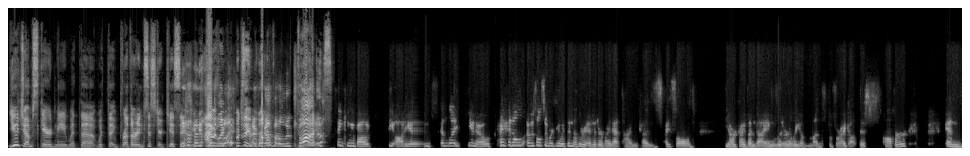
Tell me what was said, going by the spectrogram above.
You jump scared me with the with the brother and sister kissing. Yeah, I was, I was like, what? Was like, I forgot about Luke. Pause. Thinking about the audience and like you know, I had all I was also working with another editor by that time because I sold the archive Undying literally a month before I got this offer, and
